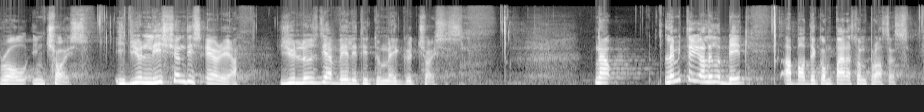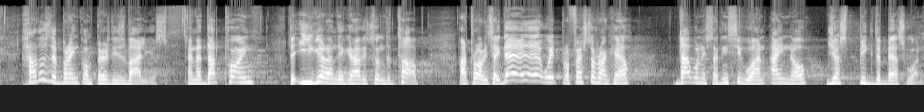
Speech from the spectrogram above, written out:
role in choice. If you lesion this area, you lose the ability to make good choices. Now, let me tell you a little bit about the comparison process. how does the brain compare these values? And at that point, the eager and the gravis on the top are probably say, wait, Professor Rangel, that one is an easy one. I know. Just pick the best one.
